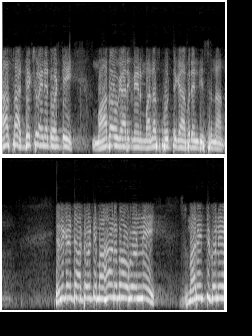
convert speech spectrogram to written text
రాష్ట్ర అధ్యక్షులైనటువంటి మాధవ్ గారికి నేను మనస్ఫూర్తిగా అభినందిస్తున్నాను. ఎందుకంటే అటువంటి మహానుభావుడిని స్మరించుకునే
